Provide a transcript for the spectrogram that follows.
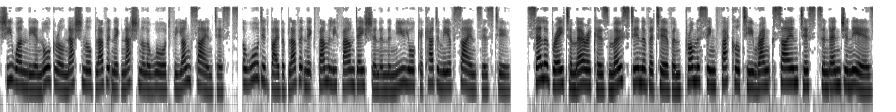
she won the inaugural National Blavatnik National Award for Young Scientists, awarded by the Blavatnik Family Foundation Foundation and the New York Academy of Sciences to celebrate America's most innovative and promising faculty rank scientists and engineers.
